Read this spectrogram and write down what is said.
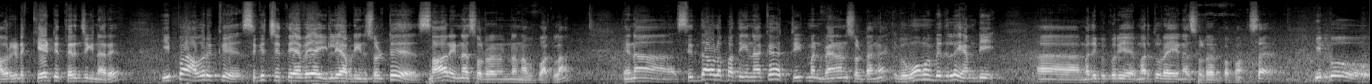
அவர்கிட்ட கேட்டு தெரிஞ்சுக்கினாரு. இப்போ அவருக்கு சிகிச்சை தேவையா இல்லையா அப்படின்னு சொல்லிட்டு சார் என்ன சொல்கிறாருன்னு நம்ம பார்க்கலாம். ஏன்னா சித்தாவில் பார்த்தீங்கன்னாக்கா ட்ரீட்மெண்ட் வேணாம்னு சொல்லிட்டாங்க. இப்போ ஹோமியோபதியில் எம்டி மதிப்புக்குரிய மருத்துவரை என்ன சொல்கிறாருன்னு பார்ப்போம். சார் இப்போது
